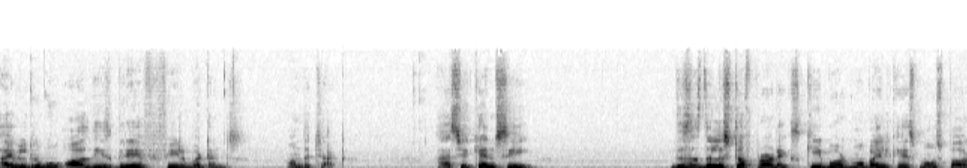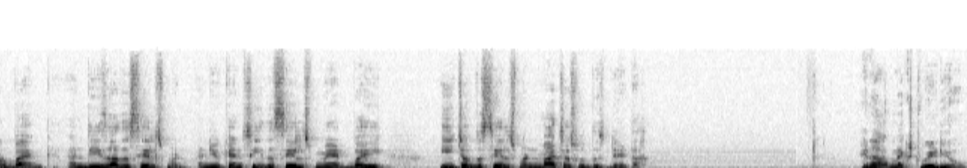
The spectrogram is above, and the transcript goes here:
I will remove all these gray field buttons on the chart. As you can see this is the list of products, keyboard, mobile case, mouse, power bank and these are the salesmen. And you can see the sales made by each of the salesmen matches with this data. In our next video,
